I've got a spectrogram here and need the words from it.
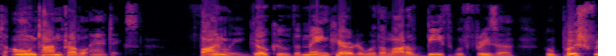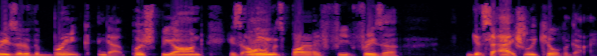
to own time travel antics. Finally, Goku, the main character with a lot of beef with Frieza, who pushed Frieza to the brink and got pushed beyond his own limits by Frieza, gets to actually kill the guy.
